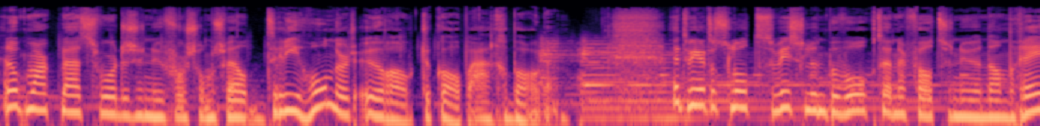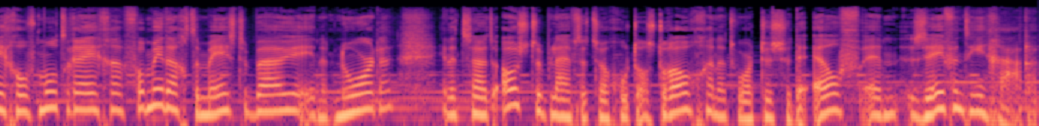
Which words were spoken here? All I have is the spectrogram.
En op Marktplaats worden ze nu voor soms wel 300 euro te koop aangeboden. Het weer tot slot wisselend bewolkt en er valt ze nu en dan regen of motregen. Vanmiddag de meeste buien in het noorden. In het zuidoosten blijft het zo goed als droog en het wordt tussen de 11 en 17 graden.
